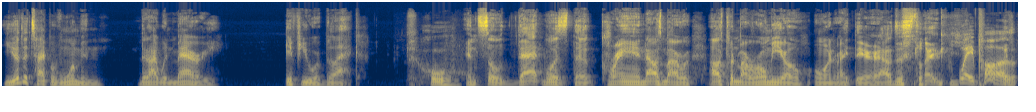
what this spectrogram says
you're the type of woman that I would marry if you were black. Ooh. And so that was the grand, that was my, I was putting my Romeo on right there. I was just like, Wait, pause.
